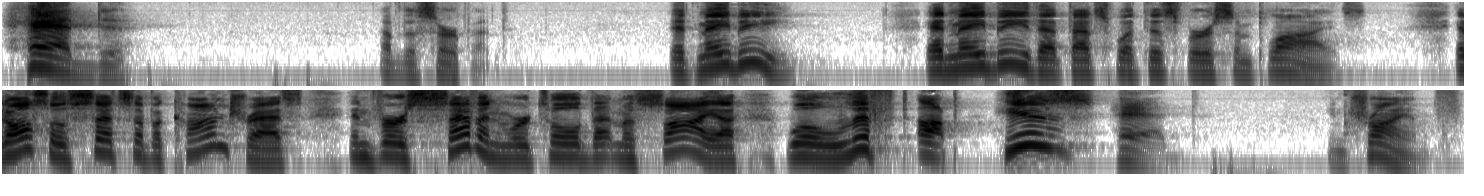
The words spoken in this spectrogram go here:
head of the serpent. It may be. It may be that that's what this verse implies. It also sets up a contrast. In verse 7, we're told that Messiah will lift up his head in triumph.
